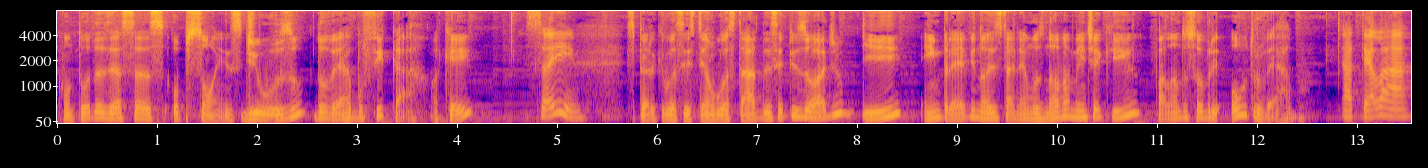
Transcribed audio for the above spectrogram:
com todas essas opções de uso do verbo ficar, ok? Isso aí. Espero que vocês tenham gostado desse episódio e em breve nós estaremos novamente aqui falando sobre outro verbo. Até lá.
